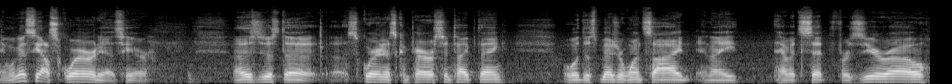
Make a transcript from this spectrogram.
And we're going to see how square it is here. Now this is just a, a squareness comparison type thing. We'll just measure one side and I have it set for zero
